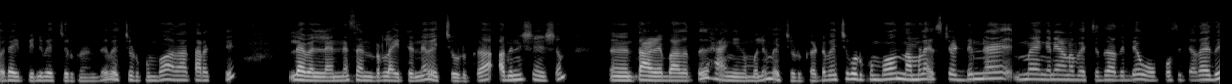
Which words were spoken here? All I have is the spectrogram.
ഒരു ഐപ്പിന് വെച്ച് കൊടുക്കുന്നുണ്ട്. വെച്ച് കൊടുക്കുമ്പോൾ അതാ കറക്റ്റ് ലെവലിൽ തന്നെ സെൻട്രലായിട്ട് തന്നെ വെച്ച് കൊടുക്കുക. അതിനുശേഷം താഴെ ഭാഗത്ത് ഹാങ്ങിങ് മൂലം വെച്ച് കൊടുക്കുക കേട്ടോ വെച്ച് കൊടുക്കുമ്പോൾ നമ്മളെ സ്റ്റെഡിന്റെ എങ്ങനെയാണോ വെച്ചത് അതിന്റെ ഓപ്പോസിറ്റ് അതായത്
